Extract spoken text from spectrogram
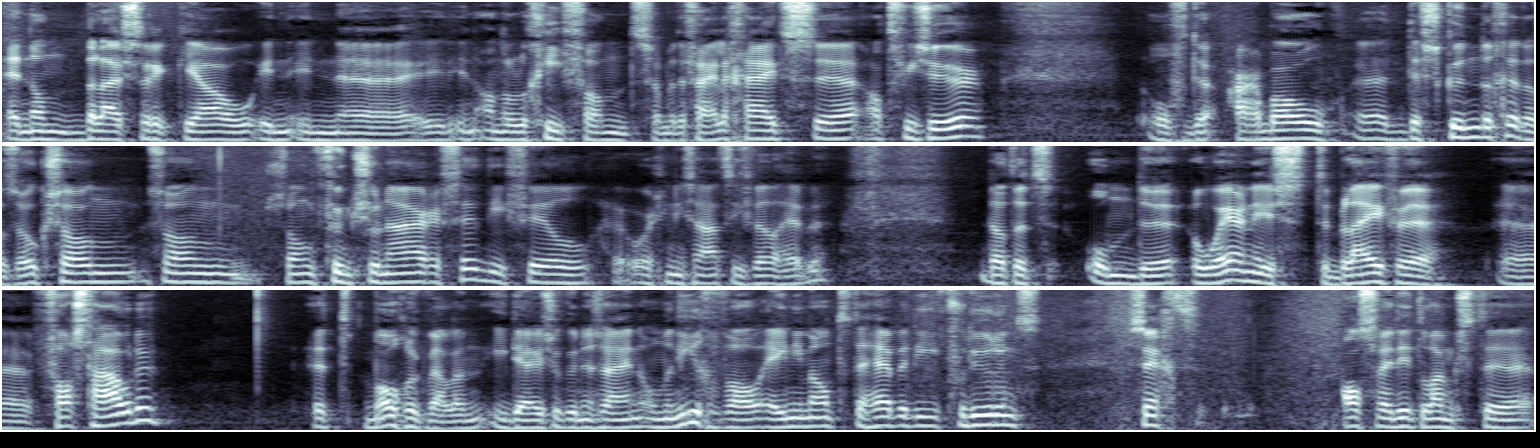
En dan beluister ik jou in, in, uh, in analogie van zeg maar, de veiligheidsadviseur. Of de Arbo-deskundige, dat is ook zo'n zo'n zo'n functionaris hè, die veel organisaties wel hebben. Dat het om de awareness te blijven uh, vasthouden, het mogelijk wel een idee zou kunnen zijn om in ieder geval één iemand te hebben die voortdurend zegt: als wij dit langs de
